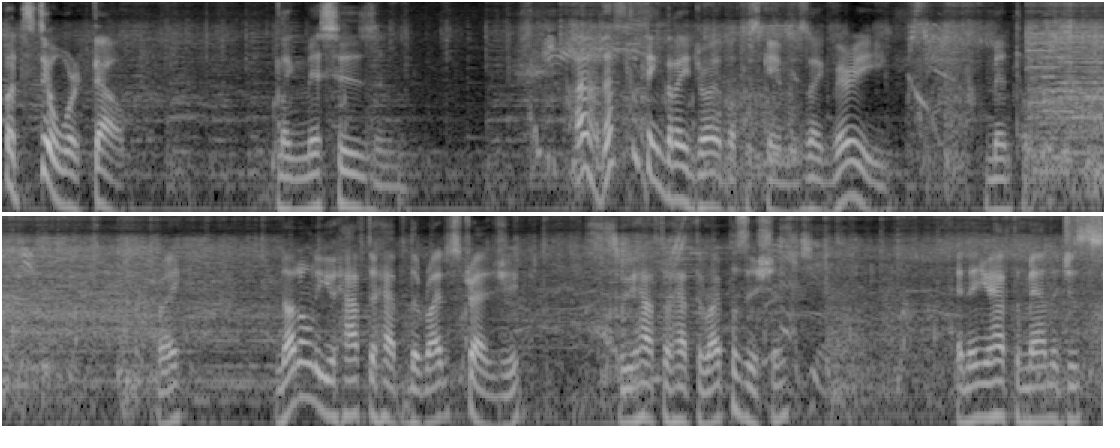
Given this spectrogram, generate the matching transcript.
But still worked out. Like misses and I don't know, that's the thing that I enjoy about this game. It's like very mental. Right? Not only you have to have the right strategy, so you have to have the right position, and then you have to manage this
